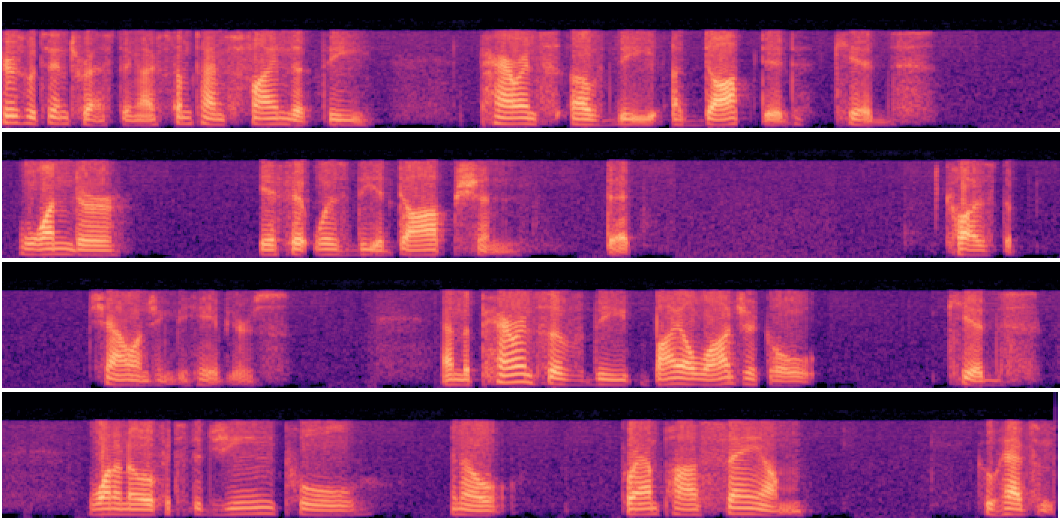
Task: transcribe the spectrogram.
here's what's interesting. I sometimes find that the parents of the adopted kids wonder if it was the adoption that caused the challenging behaviors. and the parents of the biological kids want to know if it's the gene pool, you know, Grandpa Sam, who had some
